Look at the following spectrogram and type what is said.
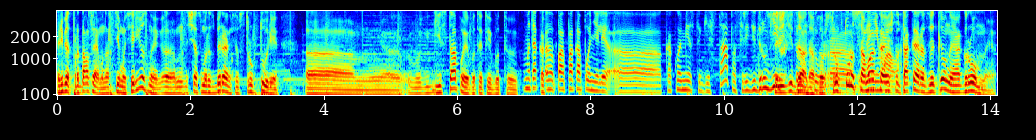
Ребят, продолжаем. У нас тема серьезная. Эм, Сейчас мы разбираемся в структуре эм, э, гестапо и вот этой вот... э, Мы так Как- э, по- пока поняли, э, какое место гестапо среди других Среди, да, да, структур, структура сама, занимала. конечно, такая разветвленная и огромная.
